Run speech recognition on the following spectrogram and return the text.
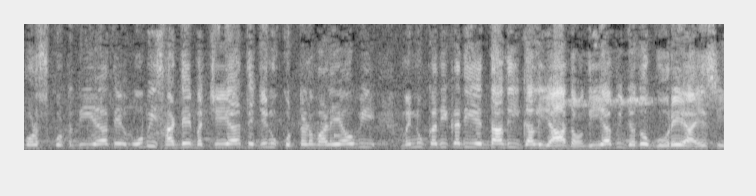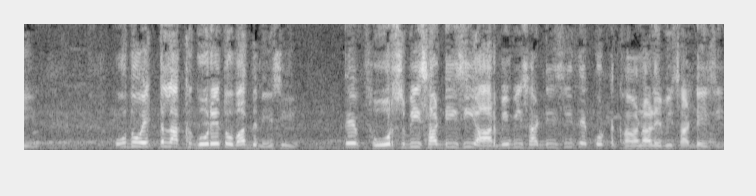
ਪੁਲਿਸ ਕੁੱਟਦੀ ਆ ਤੇ ਉਹ ਵੀ ਸਾਡੇ ਬੱਚੇ ਆ ਤੇ ਜਿਹਨੂੰ ਕੁੱਟਣ ਵਾਲੇ ਆ, ਉਹ ਵੀ ਮੈਨੂੰ ਕਦੀ ਕਦੀ ਇਦਾਂ ਦੀ ਗੱਲ ਯਾਦ ਆਉਂਦੀ ਆ ਵੀ ਜਦੋਂ ਗੋਰੇ ਆਏ ਸੀ, ਉਦੋਂ 1 ਲੱਖ ਗੋਰੇ ਤੋਂ ਵੱਧ ਨਹੀਂ ਸੀ ਤੇ ਫੋਰਸ ਵੀ ਸਾਡੀ ਸੀ ਆਰਮੀ ਵੀ ਸਾਡੀ ਸੀ ਤੇ ਕੁੱਟ ਖਾਣ ਵਾਲੇ ਵੀ ਸਾਡੇ ਸੀ।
